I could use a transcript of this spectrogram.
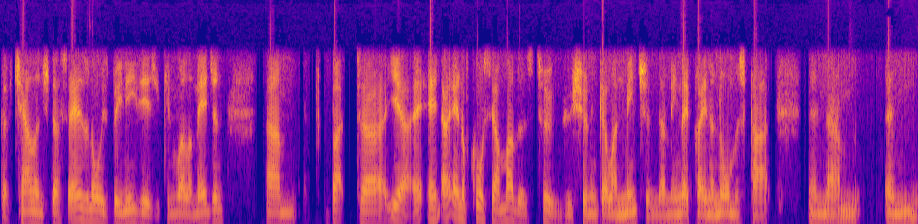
They've challenged us. It hasn't always been easy, as you can well imagine. Um, but uh, yeah, and, and of course our mothers too, who shouldn't go unmentioned. I mean, they play an enormous part in, um, in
